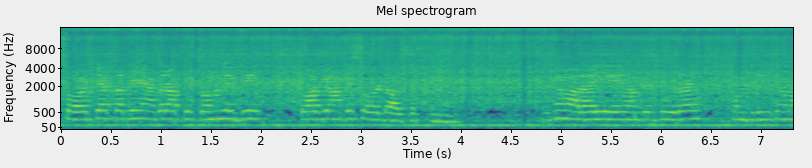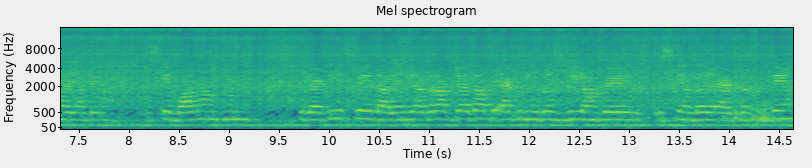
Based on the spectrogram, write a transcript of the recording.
सॉल्ट चेक कर लें। अगर आपको कम लगे तो आप यहाँ पे सॉल्ट डाल सकते हैं। देखिए हमारा ये यहाँ पे पूरा है कंप्लीट है हमारे यहाँ पे। उसके बाद हम स्पगैटी इस पर डालेंगे। अगर आप चाहे तो आप एग नूडल्स भी यहाँ पे इसके अंदर ऐड कर सकते हैं।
